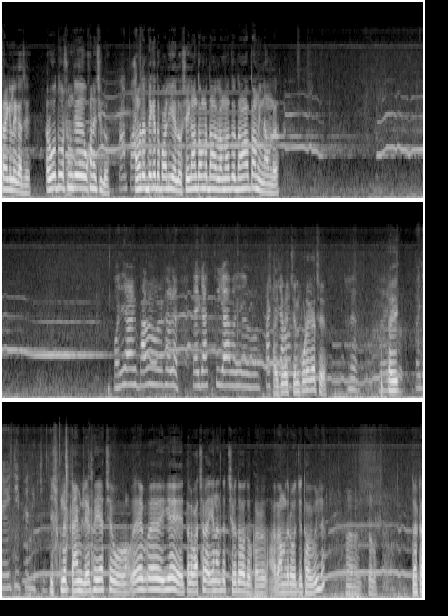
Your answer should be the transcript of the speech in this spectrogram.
সাইকেলের কাছে। আর ও তো ওর সঙ্গে ওখানে ছিল। আমাদের দেখে তো পালিয়ে এলো। সেই কারণে তো আমরা দাঁড়ালাম না তো দাঁড়াতামই না আমরা। সাইকেলের চেন পড়ে গেছে? হ্যাঁ স্কুলের টাইম লেট হয়ে যাচ্ছে ও ইয়ে তাহলে বাচ্চারা এনাদের ছেড়ে দেওয়া দরকার আর আমাদেরও যেতে হবে বুঝলে? হ্যাঁ হ্যাঁ চলো। তো একটা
